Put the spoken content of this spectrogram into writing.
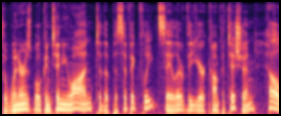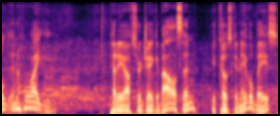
The winners will continue on to the Pacific Fleet Sailor of the Year competition held in Hawaii. Petty Officer Jacob Allison, Yokosuka Naval Base,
